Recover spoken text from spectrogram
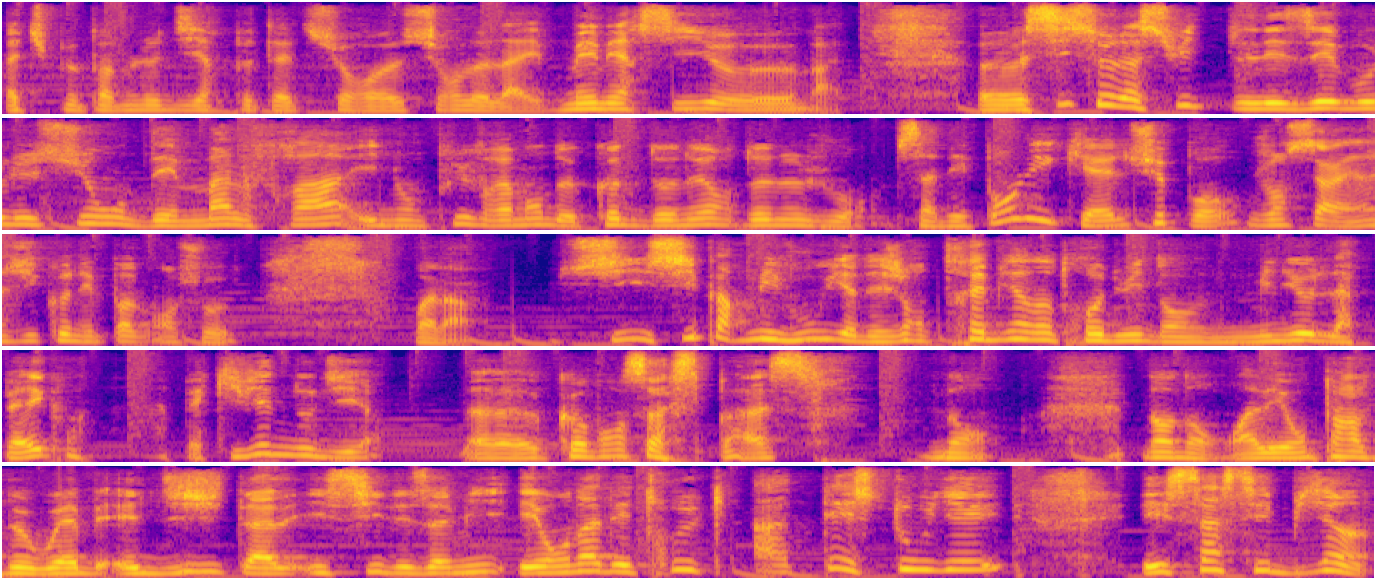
Ah, tu peux pas me le dire peut-être sur, euh, sur le live. Mais merci. Euh, euh, si cela suit les évolutions des malfrats, ils n'ont plus vraiment de code d'honneur de nos jours. Ça dépend lesquels, je sais pas, j'en sais rien, j'y connais pas grand-chose. Voilà. Si, si parmi vous, il y a des gens très bien introduits dans le milieu de la pègre, bah, qui viennent nous dire comment ça se passe. Non. Non, non, allez, on parle de web et digital ici, les amis, et on a des trucs à testouiller, et ça, c'est bien.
